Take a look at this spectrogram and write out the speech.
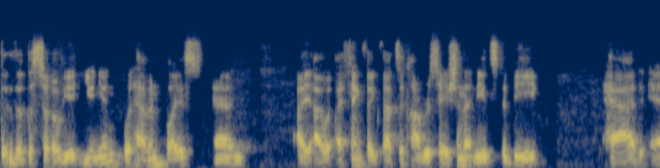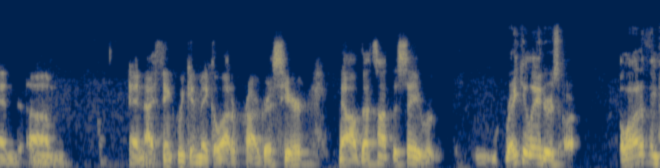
that, that, the Soviet Union would have in place. And I, I, I, think like that's a conversation that needs to be had, and um, and I think we can make a lot of progress here. Now, that's not to say re- regulators are, a lot of them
